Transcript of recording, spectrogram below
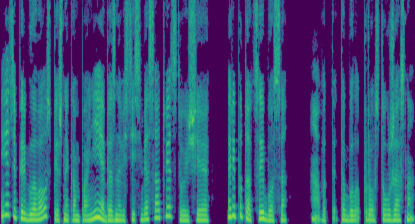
Я теперь глава успешной компании и обязана вести себя соответствующее репутации босса. А вот это было просто ужасно.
